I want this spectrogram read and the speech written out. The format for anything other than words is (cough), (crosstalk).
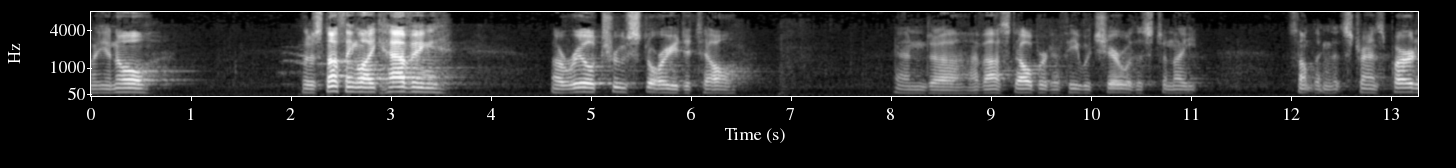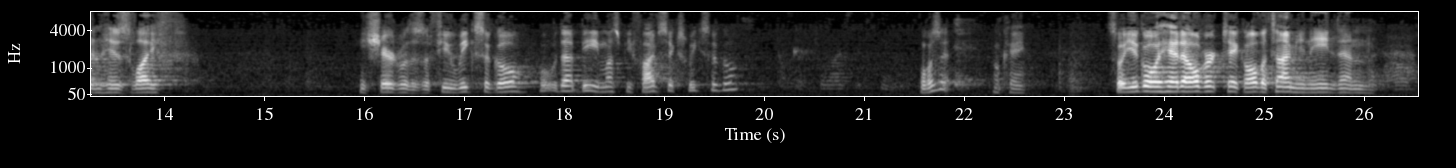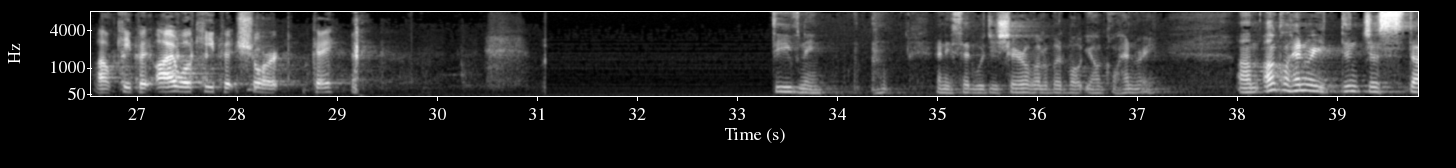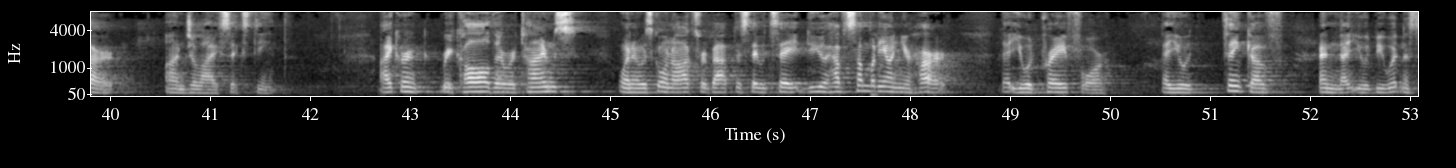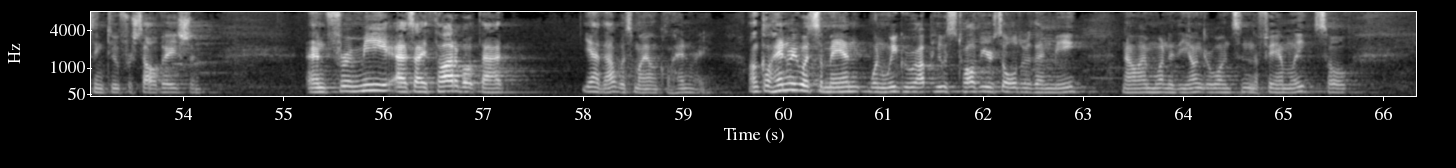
Well, you know, there's nothing like having a real true story to tell. And uh, I've asked Albert if he would share with us tonight something that's transpired in his life. He shared with us a few weeks ago. What would that be? It must be five, six weeks ago? Was it? Okay. So you go ahead, Albert. Take all the time you need, then I'll keep it. I will keep it short. Okay. (laughs) evening, (clears throat) and he said, Would you share a little bit about your Uncle Henry? Um, Uncle Henry didn't just start on July 16th. I can recall there were times when I was going to Oxford Baptist, they would say, Do you have somebody on your heart that you would pray for, that you would think of, and that you would be witnessing to for salvation? And for me, as I thought about that, yeah, that was my Uncle Henry. Uncle Henry was a man, when we grew up, he was 12 years older than me. Now I'm one of the younger ones in the family, so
